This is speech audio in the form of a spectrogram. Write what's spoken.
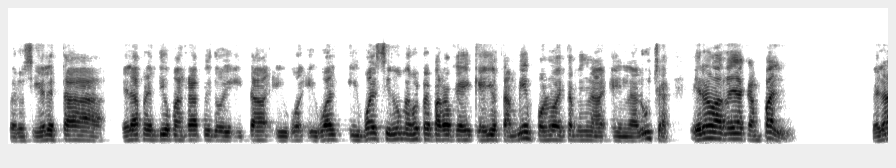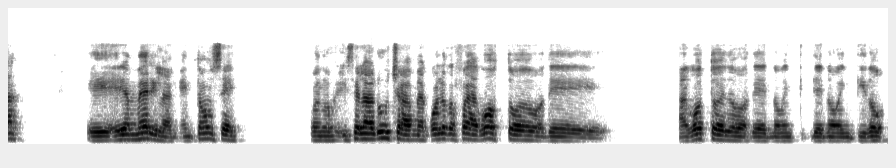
pero si él está, él aprendió más rápido y está igual, igual, igual si no mejor preparado que, que ellos también, por no estar también en la, lucha. Era una batalla campal, ¿verdad? Eh, era en Maryland. Entonces, cuando hice la lucha, me acuerdo que fue agosto de agosto de, de, de 92.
